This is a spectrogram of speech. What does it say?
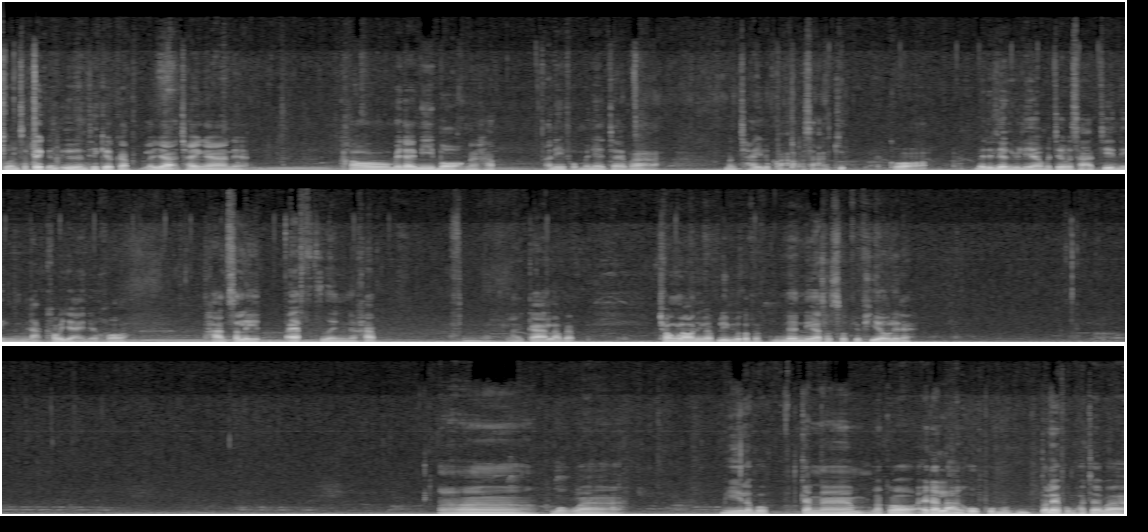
ส่วนสเปคอื่น ๆ ที่เกี่ยวกับระยะใช้งานเนี่ยเขาไม่ได้มีบอกนะครับ อันนี้ผมไม่แน่ใจว่ามันใช่หรือเปล่าภาษาอังกฤษก็ไม่ได้เรื่องอยู่แล้วมาเจอภาษาจีนนี่หนักเข้าใหญ่เดี๋ยวขอทานสเลตแป๊บหนึ่งนะครับรายการเราแบบช่องเรานี่แบบรีวิวกับแบบเนื้อเนื้อสดๆเพียวๆเลยนะอ่าเขาบอกว่า มีระบบกันน้ำแล้วก็ไอ้ด้านล่างหกผมตอนแรกผมเข้าใจว่า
